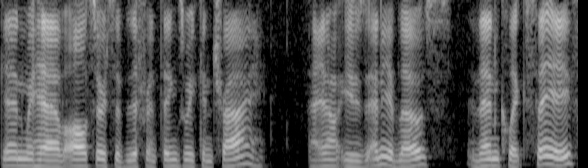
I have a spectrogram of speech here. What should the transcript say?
again we have all sorts of different things we can try. I don't use any of those. And then click save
